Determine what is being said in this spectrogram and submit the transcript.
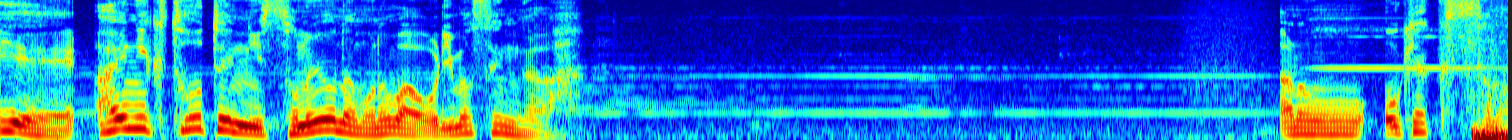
いえあいにく当店にそのようなものはおりませんが。あのお客様。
